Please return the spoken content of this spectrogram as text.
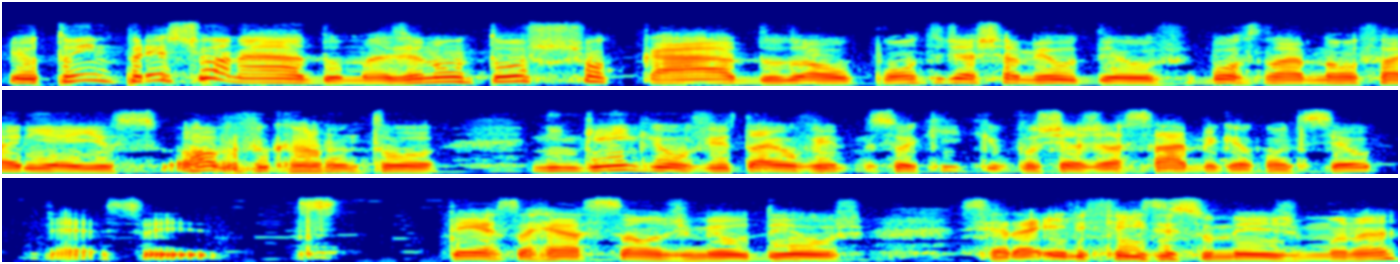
Eu tô impressionado, mas eu não tô chocado ao ponto de achar, meu Deus, o Bolsonaro não faria isso. Óbvio que eu não tô. Ninguém que ouviu tá ouvindo isso aqui, que você já sabe o que aconteceu. É, você tem essa reação de, meu Deus, será ele fez isso mesmo, né?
